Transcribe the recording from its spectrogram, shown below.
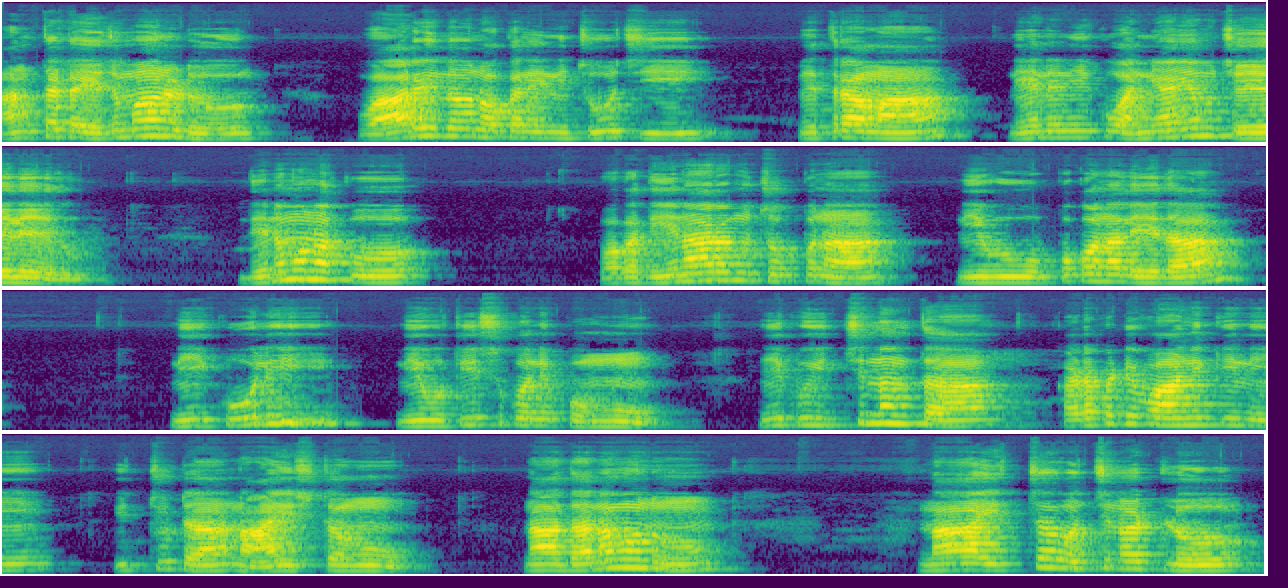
అంతట యజమానుడు వారిలోనొకనిని చూచి మిత్రమా నేను నీకు అన్యాయం చేయలేదు. దినమునకు ఒక దీనారము చొప్పున నీవు ఒప్పుకొనలేదా? నీ కూలి నీవు తీసుకొని పొమ్ము. నీకు ఇచ్చినంత కడపటి వానికి ఇచ్చుట నా ఇష్టము. నా ధనమును నా ఇచ్చ వచ్చినట్లు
